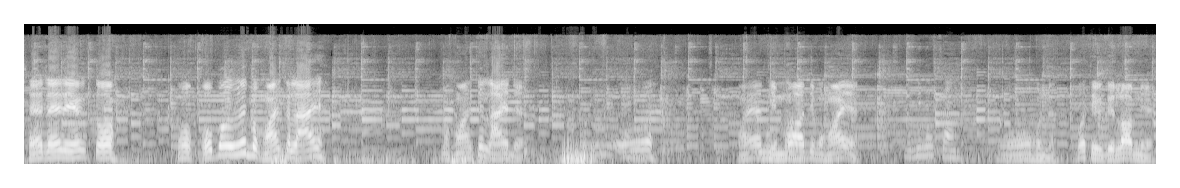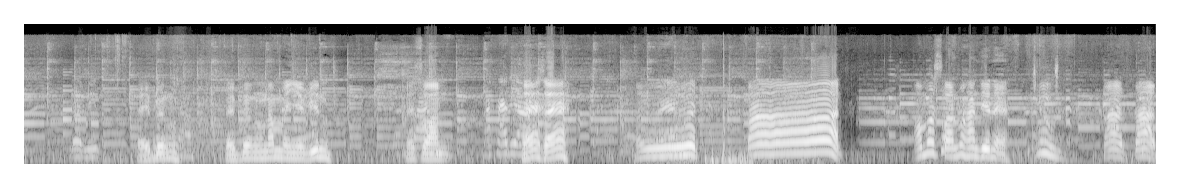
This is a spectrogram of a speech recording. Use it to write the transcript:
ใส่ได้เด็กตัวโอ้โหเอ้ยบักหอยกระไรบักหอยก็หลายเด้อโอ้ยหอยติ่มบ่ติ่มหอยอะไม่ได้ใจโอ้คนน่ะบ่ถือได้รอบนี่แบบนี้ไปเบิ่งไปเบิ่งน้ำมันยวินไปสอนมาค่ะเดียวใส่ใส่เออ ปาด เอามาสอนมาหันเดียวเนี่ยอืมปาดปาด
